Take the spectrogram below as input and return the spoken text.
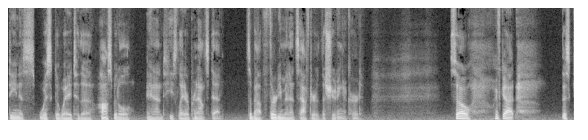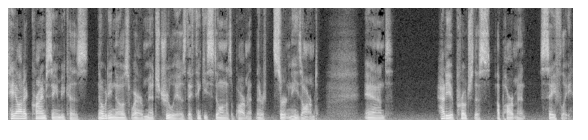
Dean is whisked away to the hospital and he's later pronounced dead. It's about 30 minutes after the shooting occurred. So we've got this chaotic crime scene because nobody knows where Mitch truly is. They think he's still in his apartment. They're certain he's armed. And how do you approach this apartment safely?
